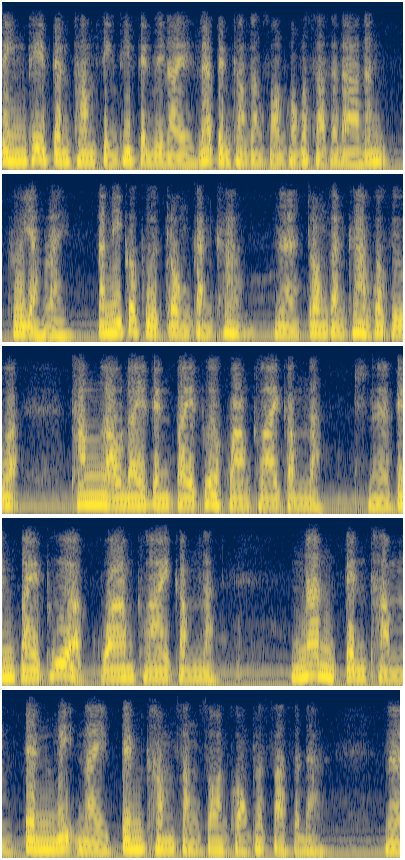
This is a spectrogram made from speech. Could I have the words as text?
สิ่งที่เป็นธรรมสิ่งที่เป็นวินัย และเป็นคำสั่งสอนของพระศาสดานั้นคืออย่างไร อันนี้ก็คือตรงกันข้ามนะตรงกันข้ามก็คือว่าทำเหล่าใดเป็นไปเพื่อความคลายกำหนัดนะเป็นไปเพื่อความคลายกำหนัด นั่นเป็นธรรม เป็นวินัย เป็นคำสั่งสอนของพระศาสดานะ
